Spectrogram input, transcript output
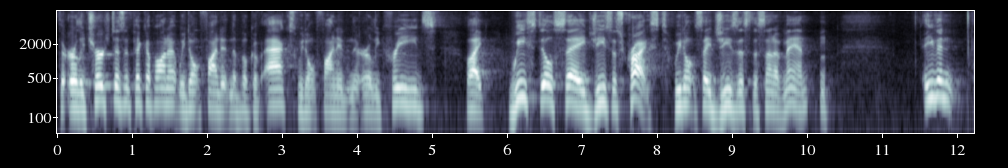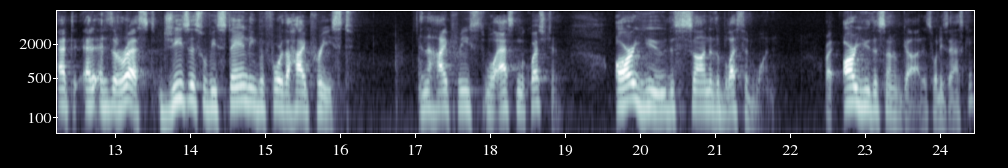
The early church doesn't pick up on it. We don't find it in the book of Acts. We don't find it in the early creeds. Like, we still say Jesus Christ. We don't say Jesus, the Son of Man. Even at, at, his arrest, Jesus will be standing before the high priest, and the high priest will ask him a question Are you the Son of the Blessed One? Right? Are you the Son of God? Is what he's asking.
